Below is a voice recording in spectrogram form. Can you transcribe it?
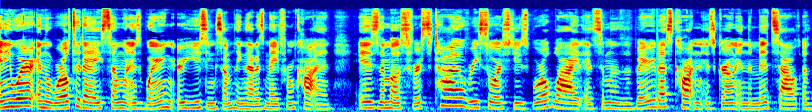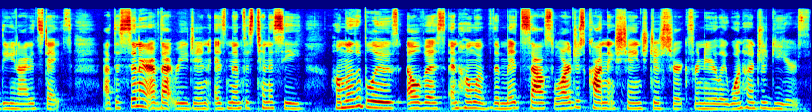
Anywhere in the world today, someone is wearing or using something that is made from cotton. It is the most versatile resource used worldwide, and some of the very best cotton is grown in the mid south of the United States. At the center of that region is Memphis, Tennessee, home of the blues, Elvis, and home of the mid south's largest cotton exchange district for nearly 100 years.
